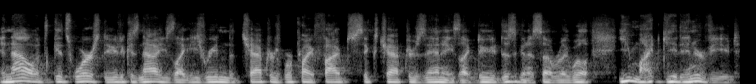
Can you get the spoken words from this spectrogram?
And now it gets worse, dude, because now he's like, he's reading the chapters. We're probably five, six chapters in. And he's like, dude, this is going to sell really well. You might get interviewed.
